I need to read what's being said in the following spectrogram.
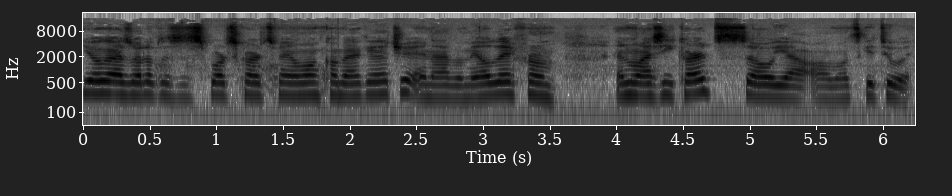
Yo guys, what up? This is Sports Cards Fan 1 come back at you, and I have a mail day from NYC Cards, so yeah, um, let's get to it.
